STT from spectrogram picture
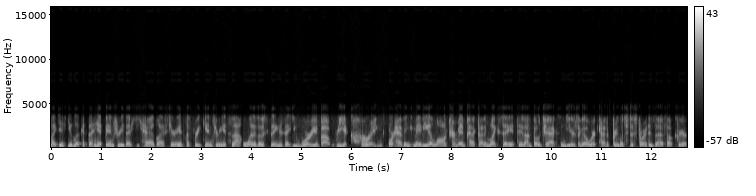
like if you look at the hip injury that he had last year, it's a freak injury. It's not one of those things that you worry about reoccurring or having maybe a long-term impact on him, like say it did on Bo Jackson years ago, where it kind of pretty much destroyed his NFL career.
